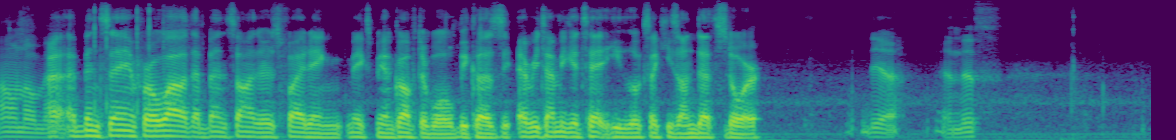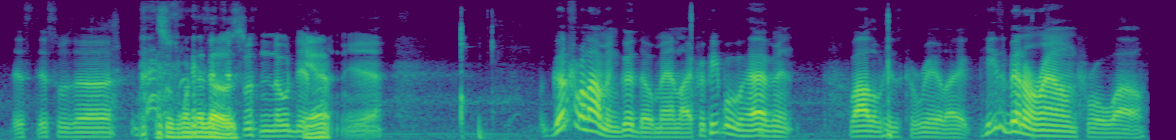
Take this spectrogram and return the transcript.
I don't know, man. I, I've been saying for a while that Ben Saunders fighting makes me uncomfortable because every time he gets hit, he looks like he's on death's door. yeah, and this, this, this was uh, This was one of those. this was no different. Yeah. Good for Lyman, good though, man. Like for people who haven't followed his career, like he's been around for a while.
